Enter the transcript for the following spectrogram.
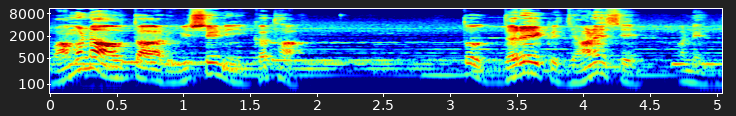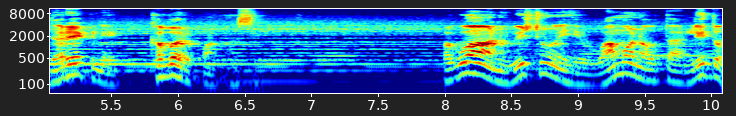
વામના અવતાર વિશેની કથા તો દરેક જાણે છે અને દરેકને ખબર પણ હશે. ભગવાન વિષ્ણુએ વામન અવતાર લીધો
